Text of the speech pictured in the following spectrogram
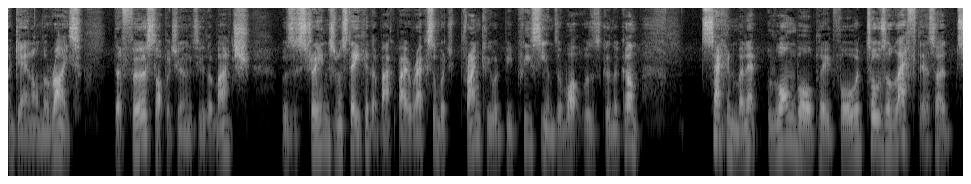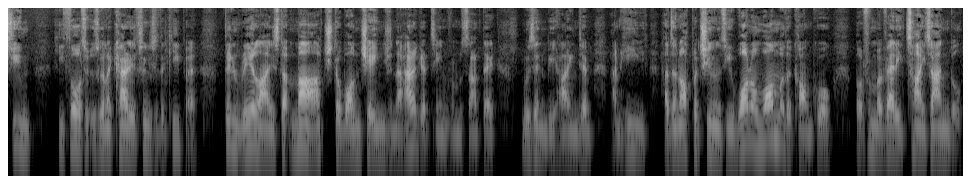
again on the right. The first opportunity of the match was a strange mistake at the back by Wrexham, which frankly would be prescient of what was going to come. Second minute, long ball played forward. Tozer left it, so I assume he thought it was going to carry through to the keeper. Didn't realise that March, the one change in the Harrogate team from Saturday, was in behind him, and he had an opportunity one on one with Okonkwo, but from a very tight angle.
